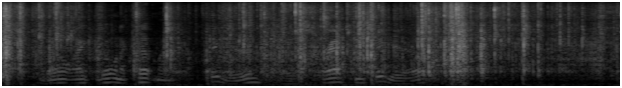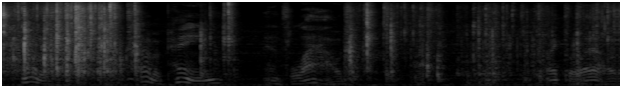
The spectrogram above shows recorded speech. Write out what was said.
But I don't like don't want to cut my figure or scratch figure up. Kind of a, kind of a pain, and it's loud. I like the loud.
